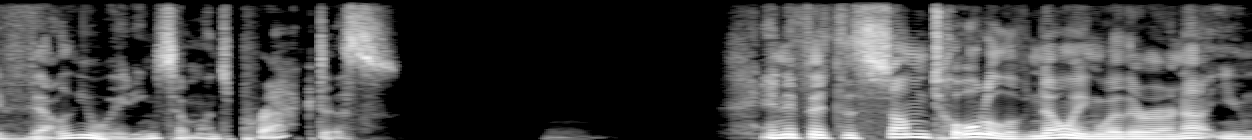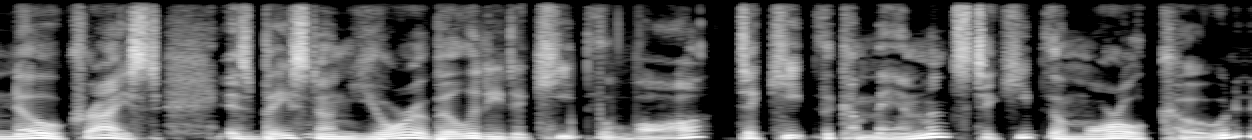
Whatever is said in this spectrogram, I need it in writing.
evaluating someone's practice and if it's the sum total of knowing whether or not you know Christ is based on your ability to keep the law, to keep the commandments, to keep the moral code,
